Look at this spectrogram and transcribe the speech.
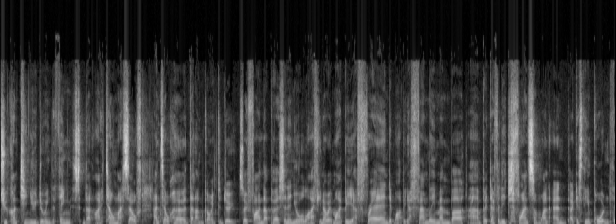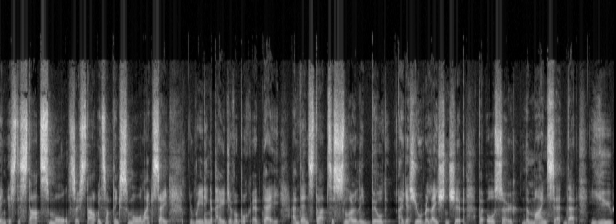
to continue doing the things that I tell myself and tell her that I'm going to do. So find that person in your life. You know, it might be a friend, it might be a family member, um, but definitely just find someone. And I guess the important thing is to start small. So start with something small, like say reading a page of a book a day, and then start to slowly build I guess, your relationship, but also the mindset that you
